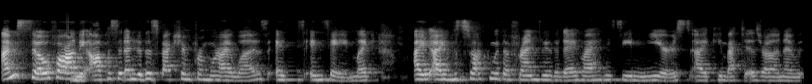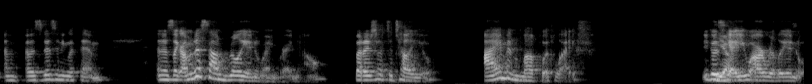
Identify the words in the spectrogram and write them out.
I'm so far on the mm-hmm. opposite end of the spectrum from where I was. It's insane. Like I, I was talking with a friend the other day who I hadn't seen in years. I came back to Israel and I, um, I was visiting with him. And I was like, I'm going to sound really annoying right now, but I just have to tell you, I am in love with life. Because yeah, you are really annoying.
